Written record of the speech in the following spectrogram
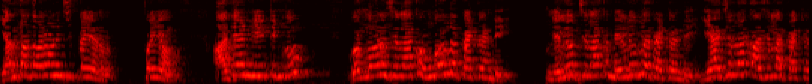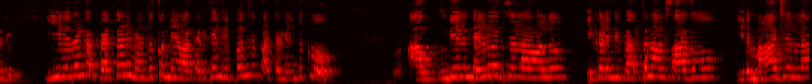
ఎంత దూరం నుంచి పోయారు? పోయాం. అదే మీటింగ్ ఒంగోలు జిల్లాకు ఒంగోలులో పెట్టండి. నెల్లూరు జిల్లాకు నెల్లూరులో పెట్టండి. ఏ జిల్లాకు ఆ జిల్లా పెట్టండి. ఈ విధంగా పెట్టడం ఎందుకు? మేము అక్కడికి ఇబ్బందులు పట్టడం ఎందుకు? మీరు నెల్లూరు జిల్లా వాళ్ళు ఇక్కడ మీ పెత్తనాలు సాగు ఇది మా జిల్లా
